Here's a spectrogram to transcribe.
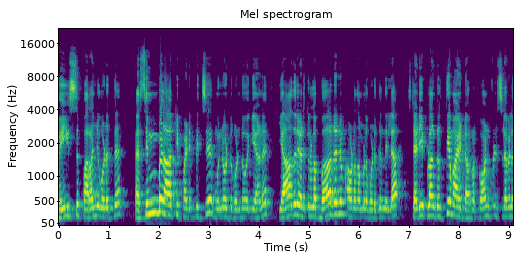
ബേസ് പറഞ്ഞു കൊടുത്ത് സിമ്പിൾ ആക്കി പഠിപ്പിച്ച് മുന്നോട്ട് കൊണ്ടുപോവുകയാണ്. യാതൊരു തരത്തിലുള്ള ബേർഡനും അവിടെ നമ്മൾ കൊടുക്കുന്നില്ല. സ്റ്റഡി പ്ലാൻ കൃത്യമായിട്ട് അവരുടെ കോൺഫിഡൻസ് ലെവൽ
